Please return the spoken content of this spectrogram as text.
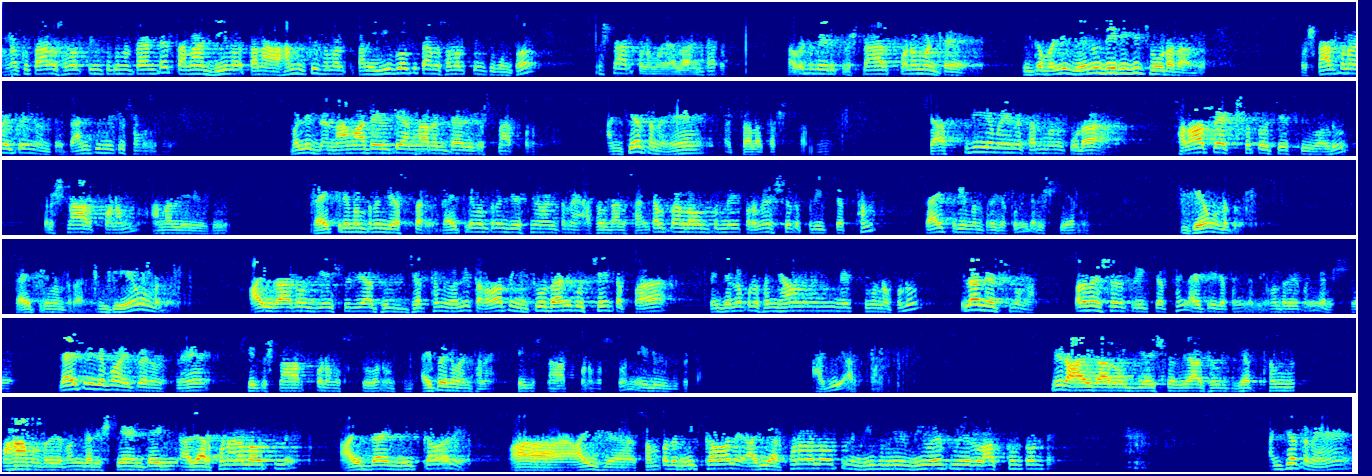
తనకు తాను సమర్పించుకున్నట అంటే తన జీవ తన అహంకి సమర్ తన ఈగోకి తాను సమర్పించుకుంటూ కృష్ణార్పణం అని ఎలా అంటారు? కాబట్టి మీరు కృష్ణార్పణం అంటే ఇంకా మళ్ళీ వెనుదిరిగి చూడరాదు. కృష్ణార్పణం అయిపోయిందంటే దానికి మీకు సంబంధం మళ్ళీ నా మాట ఏమిటి అన్నారంటే అది కృష్ణార్పణం. అంచేతనే అది చాలా కష్టము శాస్త్రీయమైన కర్మను కూడా ఫలాపేక్షతో చేసేవాడు కృష్ణార్పణం అనలేడు గాయత్రి మంత్రం చేస్తారు. గాయత్రి మంత్రం చేసిన వెంటనే అసలు దాని సంకల్పంలో ఉంటుంది. పరమేశ్వర ప్రీత్యర్థం గాయత్రి మంత్ర జపం గరిష్టి అని ఇంకేం ఉండదు గాయత్రి మంత్రాలు ఇంకేం ఉండదు. ఆయురారోగ్యేశ్వర్యాభివృద్ధ్యర్థం ఇవన్నీ తర్వాత ఇంకో దానికి వచ్చాయి తప్ప నేను చిన్నప్పుడు సంధ్యావనం నేర్చుకున్నప్పుడు ఇలా నేర్చుకున్నాను పరమేశ్వర ప్రీత్యర్థం గాయత్రి జపం కలిగి మంత్ర జపం కలిస్తే గాయత్రి జపం అయిపోయిన వెంటనే శ్రీకృష్ణార్పణమస్తు అని ఉంటుంది. అయిపోయిన వెంటనే శ్రీకృష్ణార్పణమస్తు అని నీళ్ళు విడిపెట్టాలి అది అర్థం. మీరు ఆయురారోగ్యేశ్వర్యాభివృద్ధ్యర్థం మహామంత్ర జపం గరిష్ఠి అంటే అది అర్పణలో అవుతుంది. ఆయుధాయం మీకు కావాలి. ఆ ఆయుష్ సంపద మీకు కావాలి. అది అర్పణ వల్ల అవుతుంది. మీకు మీ మీ వైపు మీరు లాక్కుంటూ ఉంటే. అంచేతనే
